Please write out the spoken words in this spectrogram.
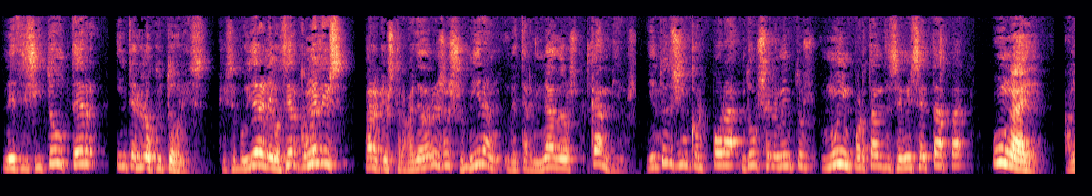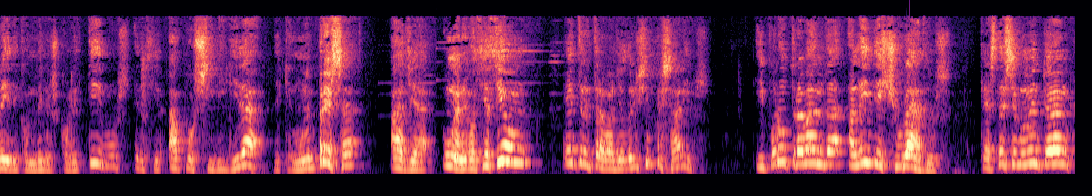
necesitou ter interlocutores que se pudera negociar con eles para que os traballadores asumiran determinados cambios. E entón incorpora dous elementos moi importantes en esa etapa. Unha é a lei de convenios colectivos, é dicir, a posibilidad de que nunha empresa haya unha negociación entre traballadores e empresarios. E por outra banda, a lei de xurados, que hasta ese momento eran,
